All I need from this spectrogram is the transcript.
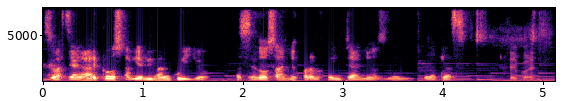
Sebastián Arcos, Javier Vivanco y yo, hace dos años para los 20 años de, la clase. Sí, pues.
